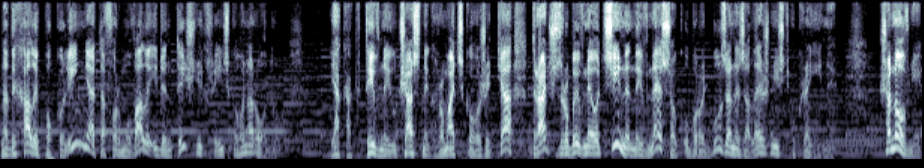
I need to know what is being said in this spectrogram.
надихали покоління та формували ідентичність українського народу. Як активний учасник громадського життя, Драч зробив неоцінений внесок у боротьбу за незалежність України. Шановні,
